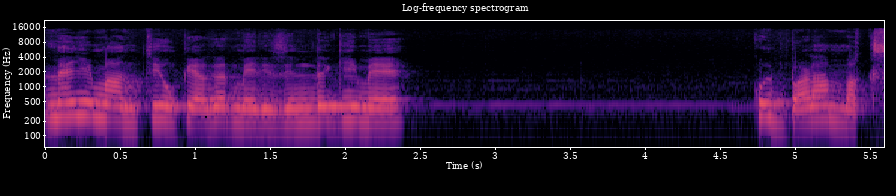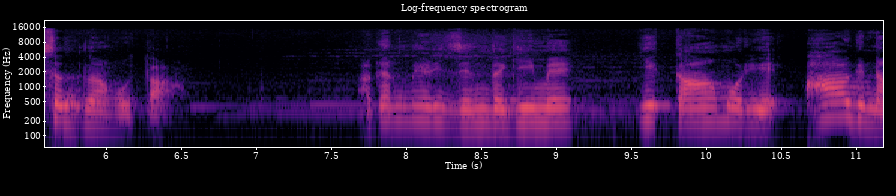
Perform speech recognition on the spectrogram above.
मैं ये मानती हूँ कि अगर मेरी ज़िंदगी में कोई बड़ा मकसद ना होता, अगर मेरी ज़िंदगी में ये काम और ये आग ना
